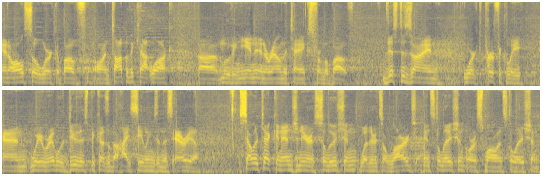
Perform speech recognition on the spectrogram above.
and also work above on top of the catwalk, uh, moving in and around the tanks from above. This design worked perfectly and we were able to do this because of the high ceilings in this area. Cellar-Tek can engineer a solution whether it's a large installation or a small installation.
